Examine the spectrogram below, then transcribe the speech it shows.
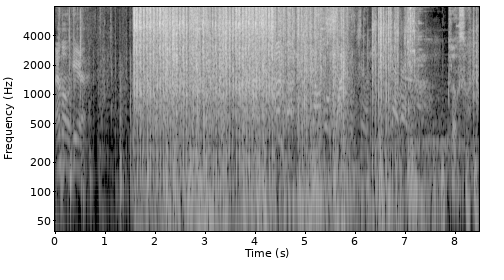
Ammo here. Close one.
